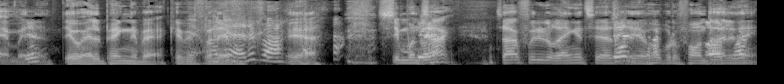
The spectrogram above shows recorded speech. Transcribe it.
Jamen, ja. det er jo alle pengene værd, kan vi fornemme. det er det bare. Ja. Simon, Ja. tak. Tak fordi du ringede til os. Selv Jeg håber, du får en dejlig dag.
